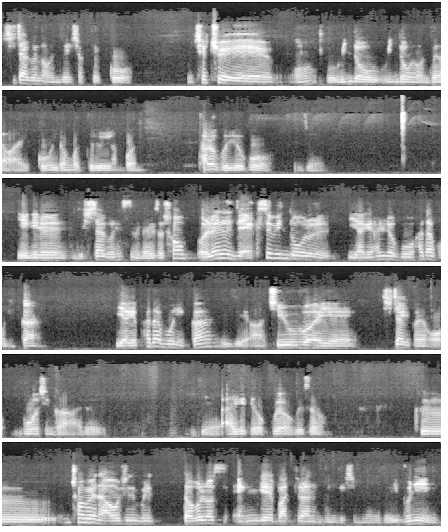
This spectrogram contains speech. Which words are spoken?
시작은 언제 시작됐고, 최초의, 어, 그 윈도우, 윈도우는 언제 나와 있고, 이런 것들을 한번 다뤄보려고, 이제, 얘기를 이제 시작을 했습니다. 그래서 처음, 원래는 이제 X 윈도우를 이야기하려고 하다 보니까, 이야기 파다 보니까 이제 아, GUI의 시작이 과연 어, 무엇인가를 이제 알게 되었고요. 그래서 그 처음에 나오시는 분이 더글러스 엥겔바트라는 분이 계십니다. 그래서 이분이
